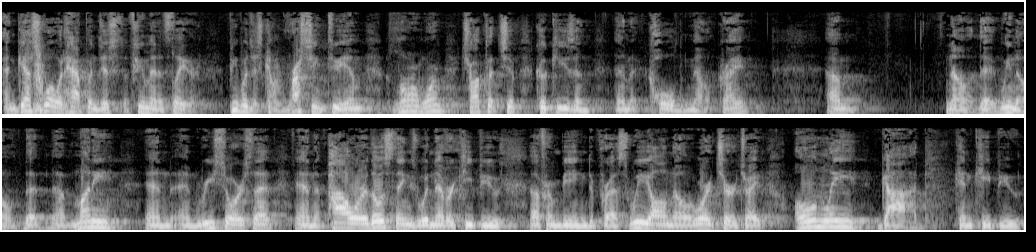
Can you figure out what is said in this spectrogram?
And guess what would happen just a few minutes later? People just come rushing to him, warm, warm chocolate chip cookies and, and cold milk, right? Um, no, that we know that uh, money and, and resource that and power, those things would never keep you uh, from being depressed. We all know we're a church, right? Only God can keep you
